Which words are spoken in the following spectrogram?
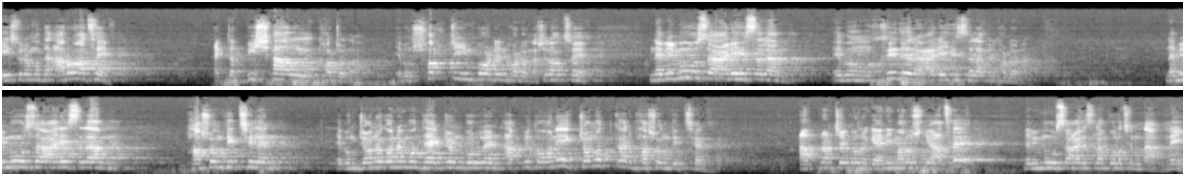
এই সুরের মধ্যে আরও আছে। একটা বিশাল ঘটনা। এবং সবচেয়ে ইম্পর্টেন্ট ঘটনা, সেটা হচ্ছে নবী মুসা আলী ইসলাম এবং খিদের আলী ইসলামের ঘটনা। নবী মুসা আলী ইসলাম ভাষণ দিচ্ছিলেন এবং জনগণের মধ্যে একজন বললেন, আপনি তো অনেক চমৎকার ভাষণ দিচ্ছেন। আপনার চেয়ে কোনো জ্ঞানী মানুষ কি আছে? নবী মুসা আলী ইসলাম বলেছেন, না, নেই।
